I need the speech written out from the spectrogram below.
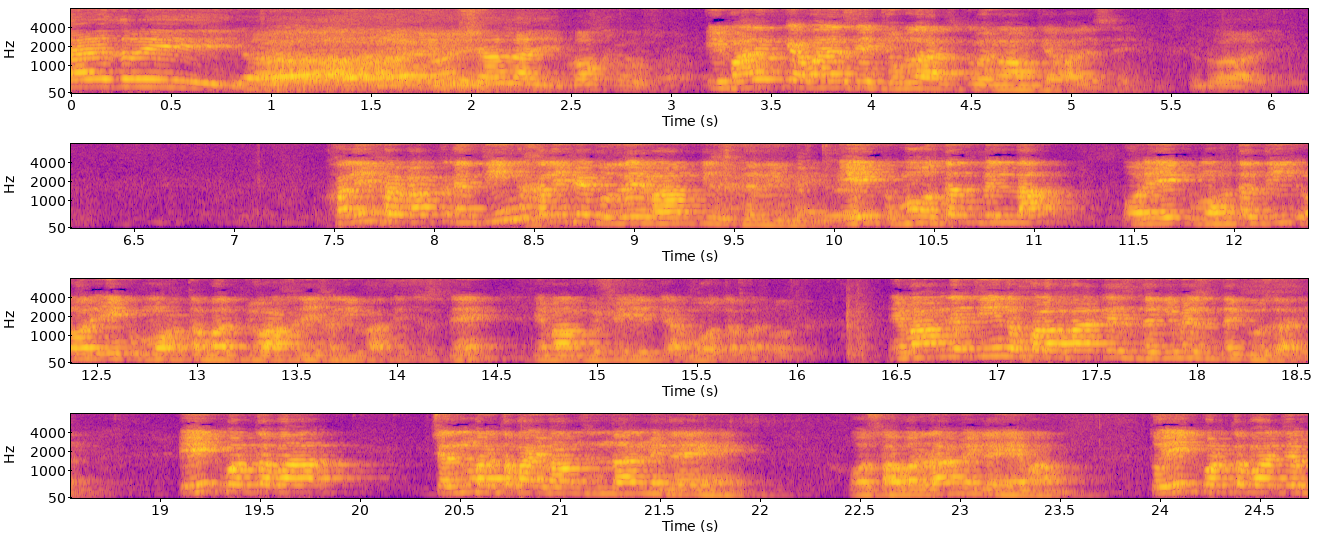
حیدری ماشاءاللہ جی بہت عبادت کے حوالے سے جملہ عرض کو امام کے حوالے سے۔ خلیفہ وقت نے تین خلیفے گزرے امام کی زندگی میں۔ ایک معتد باللہ اور ایک محتدی اور ایک معتبر جو آخری خلیفہ تھے جس نے امام کو شہید کیا معتبر۔ امام نے تین خلفاء کی زندگی میں زندگی گزاری۔ ایک مرتبہ چند مرتبہ امام زندان میں گئے ہیں اور سابرہ میں گئے امام۔ تو ایک مرتبہ جب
